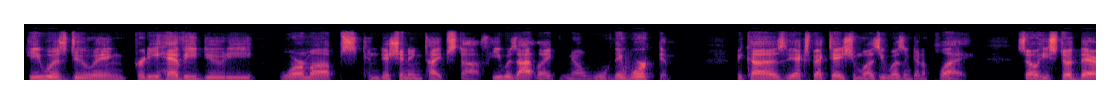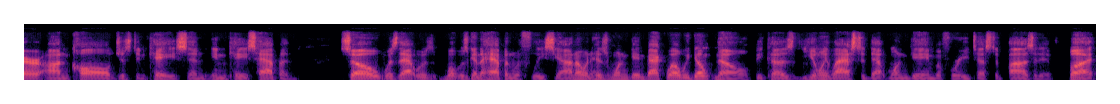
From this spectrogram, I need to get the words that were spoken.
he was doing pretty heavy duty warm ups, conditioning type stuff. He was out like, you know, they worked him because the expectation was he wasn't going to play. So he stood there on call just in case, and in case happened. So was that was what was going to happen with Feliciano and his one game back? Well, we don't know because he only lasted that one game before he tested positive. But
